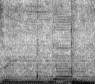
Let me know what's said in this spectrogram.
sing them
